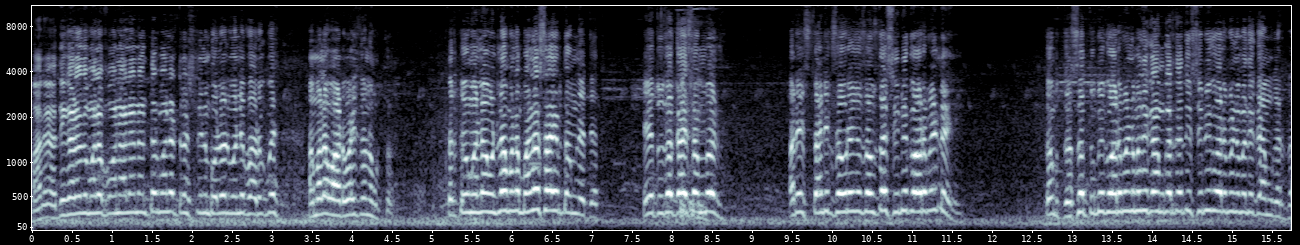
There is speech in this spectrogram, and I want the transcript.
माझ्या अधिकाऱ्याचा मला फोन आल्यानंतर मला ट्रस्टीने बोलवलं म्हणजे फारुख भाई आम्हाला वाढवायचं नव्हतं. तर तो मला म्हटलं मला मला साहेब दम देतात. हे तुझं काय संबंध? अरे स्थानिक स्वराज्य संस्था सिमी गव्हर्नमेंट आहे. तर जसं तुम्ही गव्हर्नमेंटमध्ये काम करता ते सिमी गव्हर्नमेंटमध्ये काम करता.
